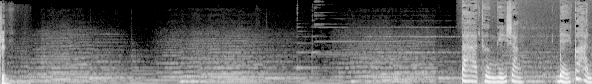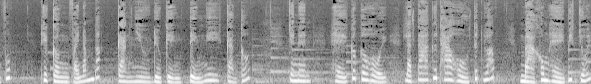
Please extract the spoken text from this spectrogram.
Trinh. Ta thường nghĩ rằng để có hạnh phúc thì cần phải nắm bắt càng nhiều điều kiện tiện nghi càng tốt. Cho nên, hệ có cơ hội là ta cứ tha hồ tích góp mà không hề biết chối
